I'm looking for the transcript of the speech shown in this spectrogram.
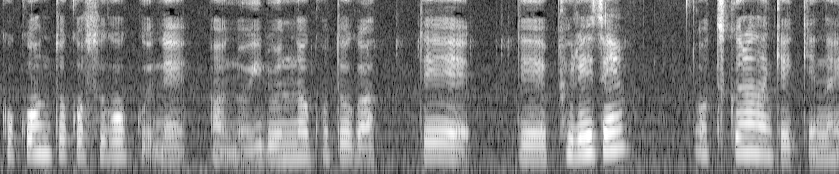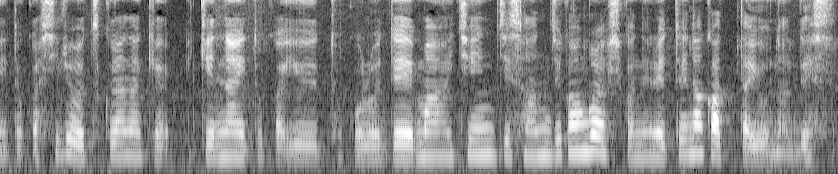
ここんとこすごくねあのいろんなことがあってでプレゼンを作らなきゃいけないとか資料を作らなきゃいけないとかいうところで、まあ、1日3時間ぐらいしか寝れてなかったようなんです。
